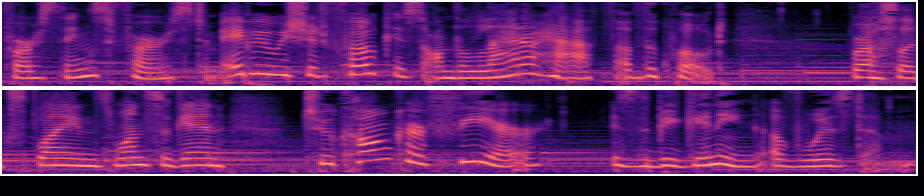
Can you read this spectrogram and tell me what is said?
First things first, maybe we should focus on the latter half of the quote. Russell explains once again to conquer fear is the beginning of wisdom.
